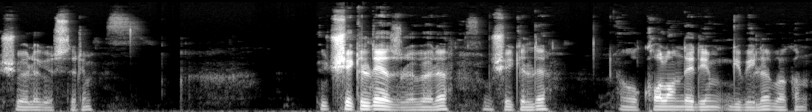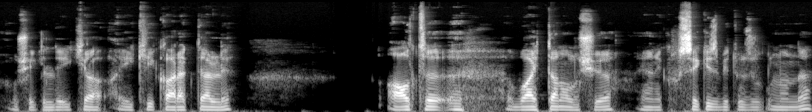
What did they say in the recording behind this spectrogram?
şöyle göstereyim. Üç şekilde yazılıyor böyle. Bu şekilde. O kolon dediğim gibiyle bakın bu şekilde iki, iki karakterli 6 byte'dan oluşuyor. Yani 48 bit uzunluğunda.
